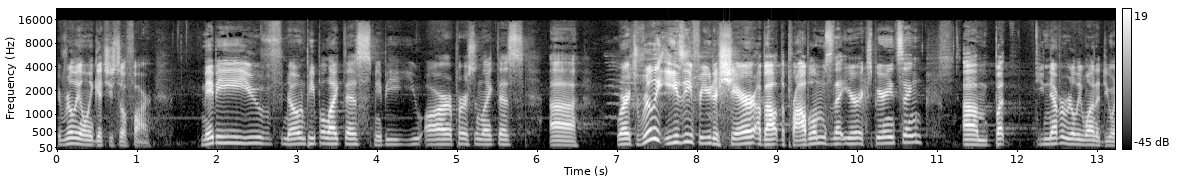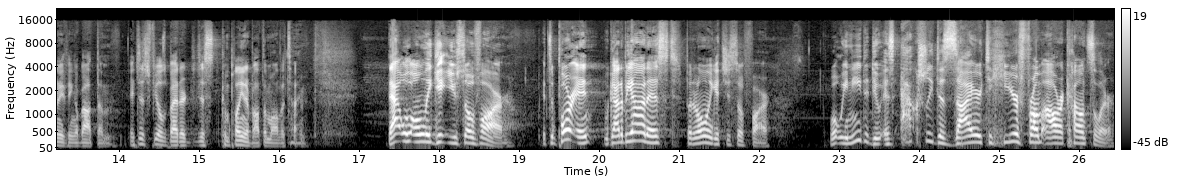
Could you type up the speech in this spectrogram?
it really only gets you so far. Maybe you've known people like this, maybe you are a person like this, uh, where it's really easy for you to share about the problems that you're experiencing, um, but you never really want to do anything about them. It just feels better to just complain about them all the time. That will only get you so far. It's important, we got to be honest, but it only gets you so far what we need to do is actually desire to hear from our counselor.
